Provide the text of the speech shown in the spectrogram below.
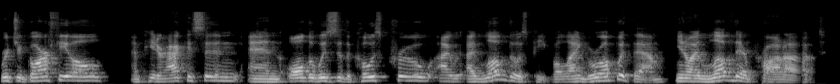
Richard Garfield and Peter Adkison and all the Wizards of the Coast crew. I, I love those people. I grew up with them. You know, I love their product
